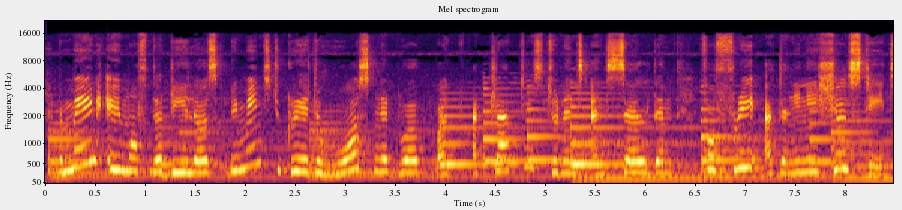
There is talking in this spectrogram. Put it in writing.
The main aim of the dealers remains to create a vast network by attracting students and sell them for free at an initial stage.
